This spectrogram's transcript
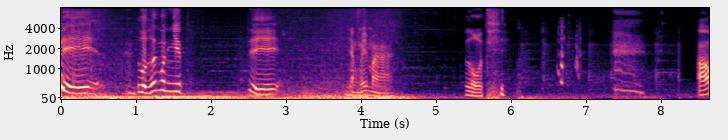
อีหลุดแล้วงุนงิดอียังไม่มา โลที่ เอา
